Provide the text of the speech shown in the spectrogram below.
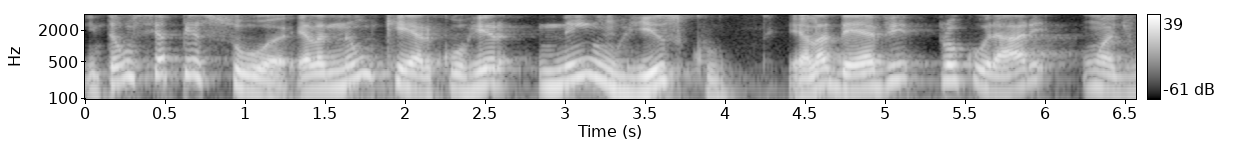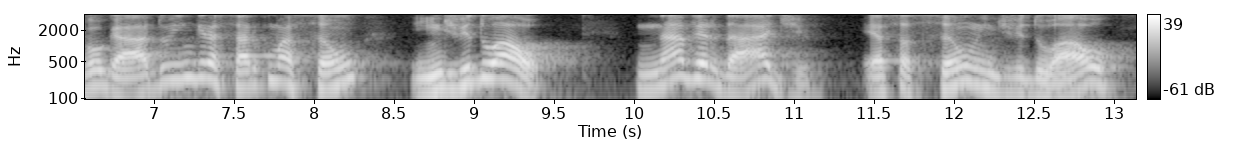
Então, se a pessoa ela não quer correr nenhum risco, ela deve procurar um advogado e ingressar com uma ação individual. Na verdade, essa ação individual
